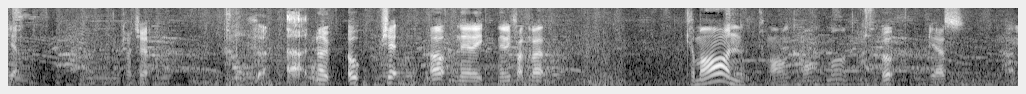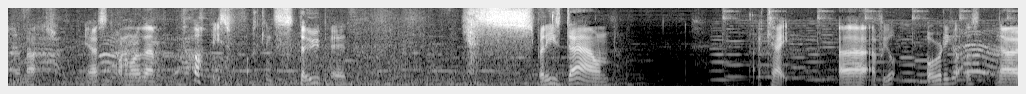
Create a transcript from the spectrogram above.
Yep. Gotcha. Uh, no. Oh, shit. Oh, nearly. Nearly fucked it up. Come on. Come on, come on, come on. Oh, yes. Thank you very much. Yes, one more of them. Oh, he's fucking stupid. Yes, but he's down. Okay. Uh, have we got, already got this? No.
